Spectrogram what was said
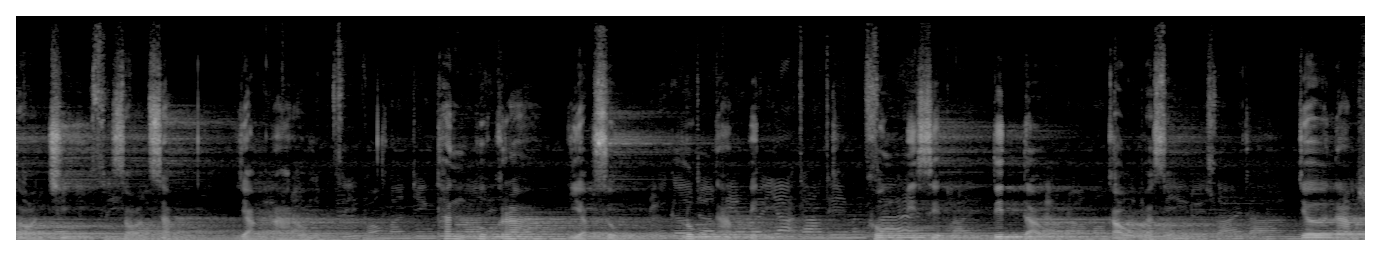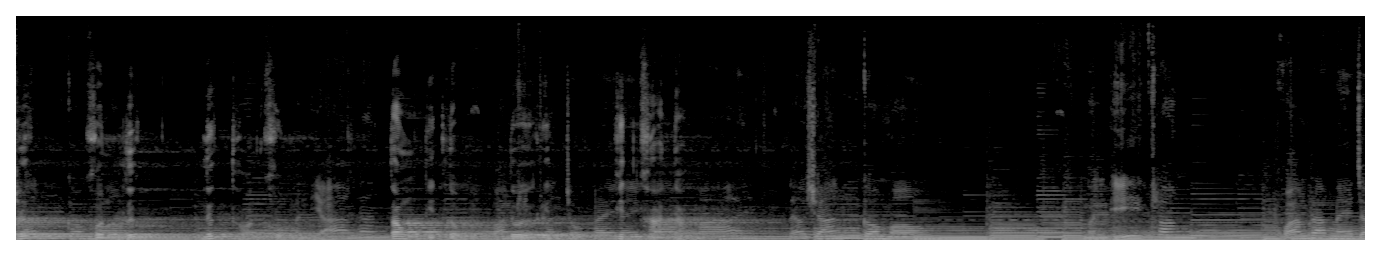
สอนชี้สอนสั่งอย่างอารมณ์ ท่านผู้กล้าเหยียบสุ่มลุ่มน้ำปิด คงมีสิทธิ์ดิ้นเดาเกาประสงค์เจอน้ำลึกคนลึกนึกถอนคงต้องติดลมด้วยฤทธิ์พิษฆาตดำ แล้วฉันก็มอง มันอีกครั้ง ความรักในใจ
